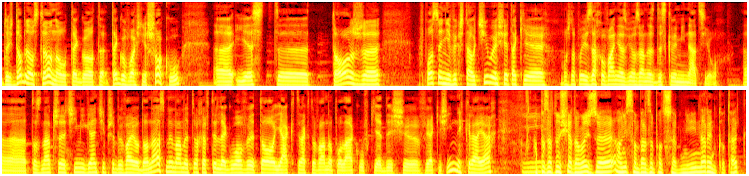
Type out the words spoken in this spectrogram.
dość dobrą stroną tego, te, tego właśnie szoku e, jest e, to, że w Polsce nie wykształciły się takie, można powiedzieć, zachowania związane z dyskryminacją. E, to znaczy, ci imigranci przybywają do nas, my mamy trochę w tyle głowy to, jak traktowano Polaków kiedyś w jakichś innych krajach. I... A poza tym świadomość, że oni są bardzo potrzebni na rynku, tak?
